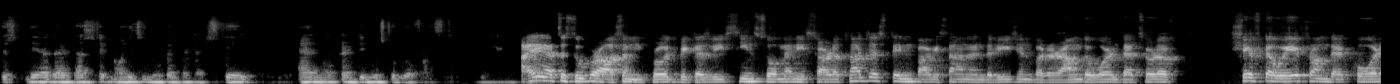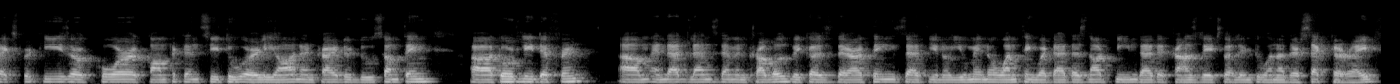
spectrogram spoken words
this player that does technology enablement at scale and continues to grow fast. I think that's a super awesome approach because we've seen so many startups, not just in Pakistan and the region, but around the world that sort of shift away from their core expertise or core competency too early on and try to do something uh, totally different um, and that lands them in trouble because there are things that you know you may know one thing but that does not mean that it translates well into another sector right?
